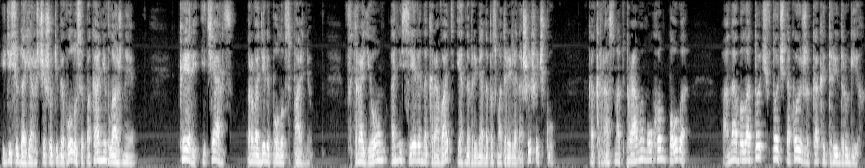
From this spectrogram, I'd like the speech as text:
Иди сюда, я расчешу тебе волосы, пока они влажные. Кэрри и Чарльз проводили Пола в спальню. Втроем они сели на кровать и одновременно посмотрели на шишечку, как раз над правым ухом Пола. Она была точь-в-точь точь такой же, как и три других.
